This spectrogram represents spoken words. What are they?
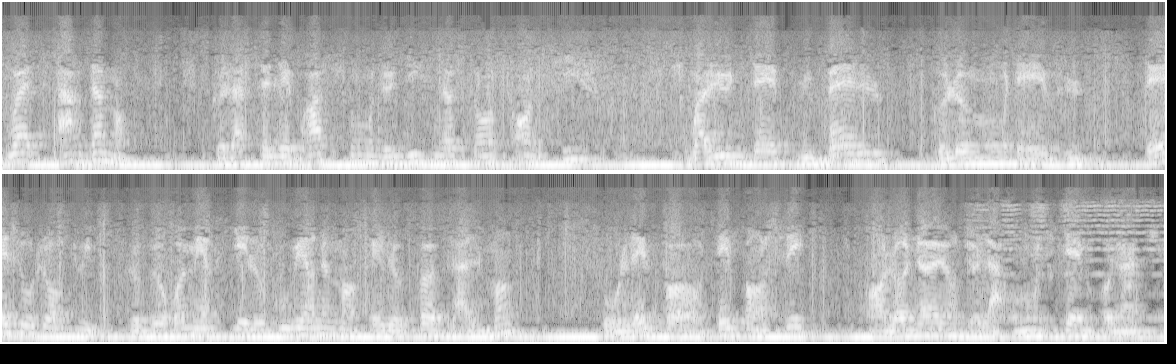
souhaite ardemment que la célébration de 1936 soit l'une des plus belles que le monde ait vues. Dès aujourd'hui, je veux remercier le gouvernement et le peuple allemand pour l'effort dépensé en l'honneur de la 11e Olympiade.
